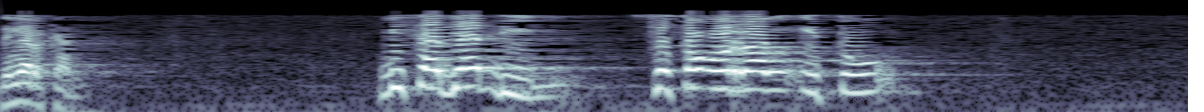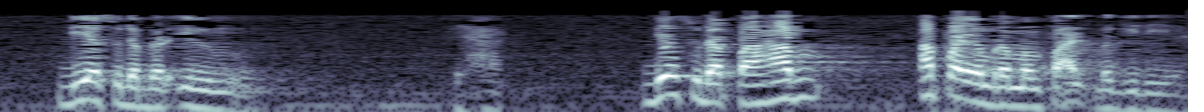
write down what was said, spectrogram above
dengarkan. Bisa jadi seseorang itu dia sudah berilmu. Lihat. Dia sudah paham apa yang bermanfaat bagi dia.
